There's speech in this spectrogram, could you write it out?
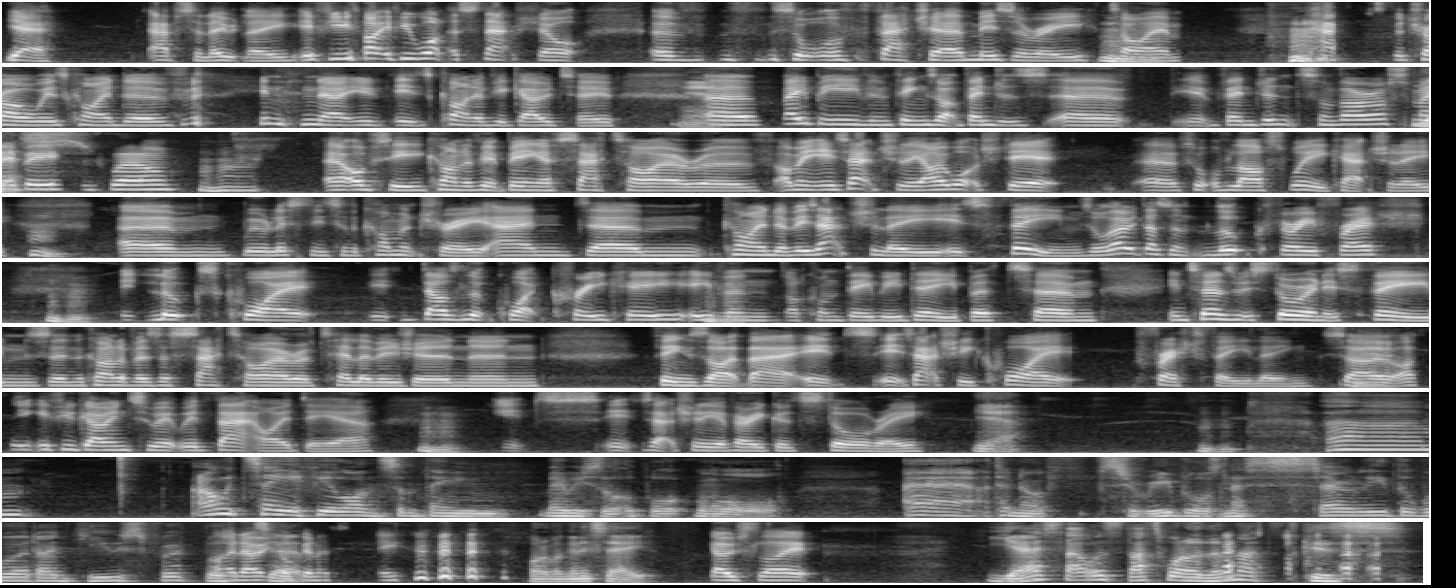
Yeah, absolutely. If you like, if you want a snapshot of sort of Thatcher misery time, Happiness Patrol is kind of you know it's kind of your go-to. Yeah. Uh, maybe even things like Vengeance, uh, Vengeance on Varos, maybe Yes. as well. Uh, obviously, kind of it being a satire of. I mean, it's actually I watched it. Uh, sort of last week, actually, um, we were listening to the commentary, and um, kind of it's actually its themes. Although it doesn't look very fresh, it looks quite it does look quite creaky even like on dvd but um in terms of its story and its themes and kind of as a satire of television and things like that it's it's actually quite fresh feeling. So Yeah. i think if you go into it with that idea it's it's actually a very good story. Yeah. Mhm. um i would say if you want something maybe it's a little bit more uh, I don't know if cerebral is necessarily the word I'd use for it, but i know what uh, you're gonna say what am I going to say? ghostlight Yes, that was that's one of them. That's because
